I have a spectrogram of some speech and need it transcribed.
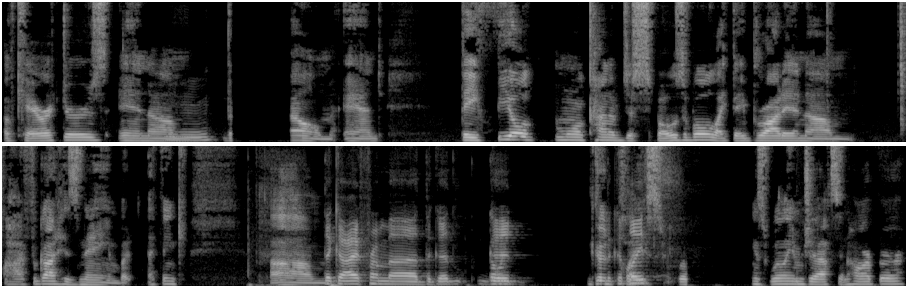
of characters in um, Mhm. the film and they feel more kind of disposable. Like they brought in um, oh, I forgot his name, but I think um, the guy from uh the good good good, The Good place. Place? Is William Jackson Harper.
